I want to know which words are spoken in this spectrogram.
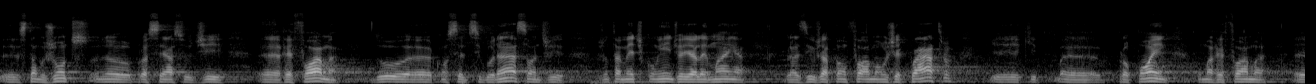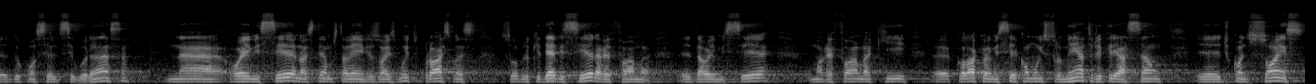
eh, estamos juntos no processo de eh, reforma do eh, Conselho de Segurança, onde, juntamente com Índia e Alemanha, Brasil e Japão formam o G4, que propõe uma reforma do Conselho de Segurança. Na OMC, nós temos também visões muito próximas sobre o que deve ser a reforma da OMC, uma reforma que eh, coloca o OMC como um instrumento de criação eh, de condições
